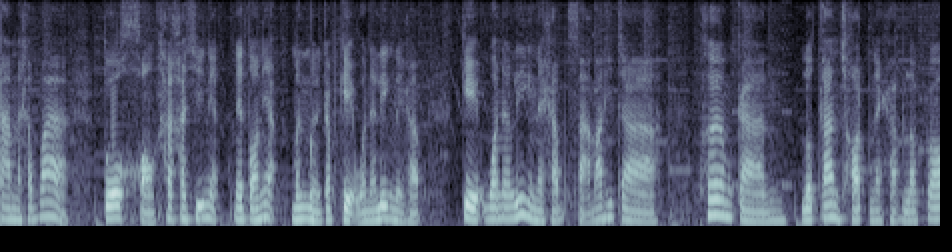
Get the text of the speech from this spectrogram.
ตามนะครับว่าตัวของคาคาชิเนี่ยในตอนเนี้ยมันเหมือนกับเกตวานาริงเลยครับ เกตวานาริงนะครับสามารถที่จะเพิ่มการลดต้านช็อตนะครับแล้วก็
